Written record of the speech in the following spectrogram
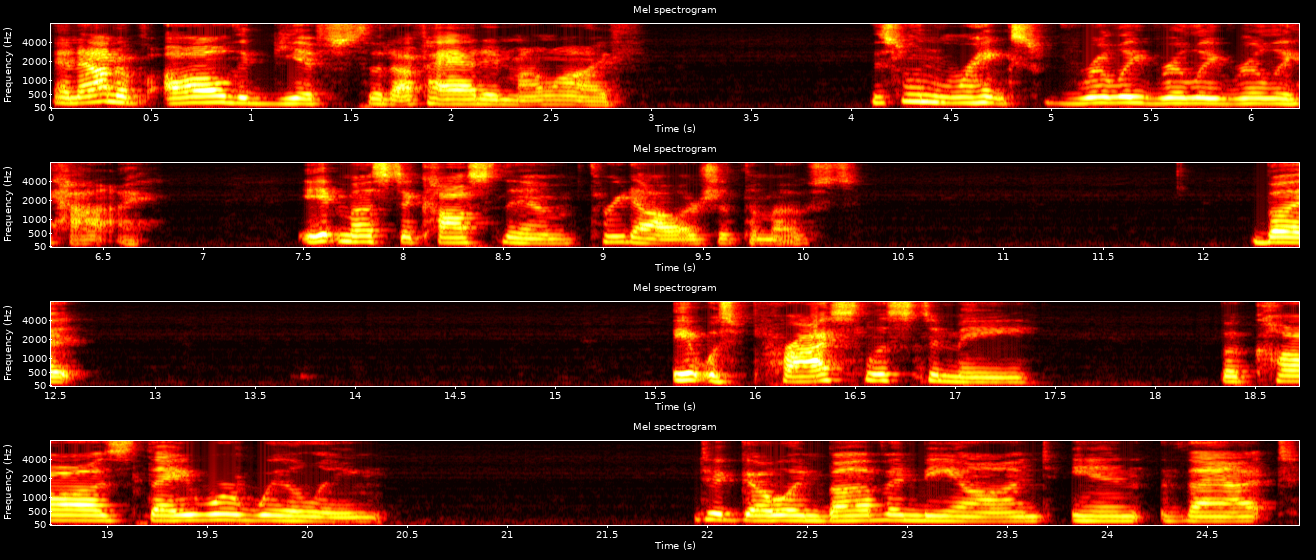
And out of all the gifts that I've had in my life, this one ranks really, really, really high. It must have cost them $3 at the most. But it was priceless to me because they were willing to go above and beyond in that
